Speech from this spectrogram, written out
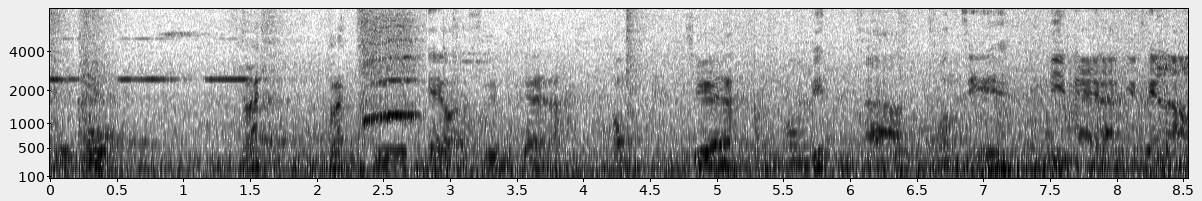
tiêu tiêu rất rất tiêu theo là sử dụng cái này đó. Không chưa. Không biết à, món gì đi này là như thế nào.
